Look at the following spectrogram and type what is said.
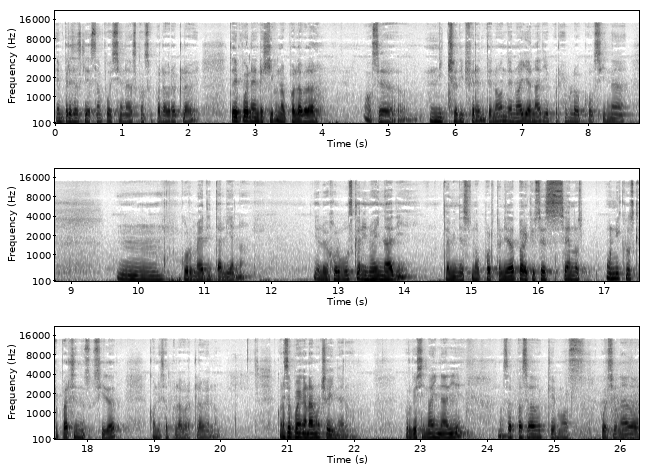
empresas que ya están posicionadas con su palabra clave, también pueden elegir una palabra, o sea, un nicho diferente, ¿no? Donde no haya nadie, por ejemplo, cocina mmm, gourmet italiana. Y a lo mejor buscan y no hay nadie. También es una oportunidad para que ustedes sean los únicos que aparecen en su ciudad con esa palabra clave, ¿no? Con eso pueden ganar mucho dinero. Porque si no hay nadie, nos ha pasado que hemos posicionado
